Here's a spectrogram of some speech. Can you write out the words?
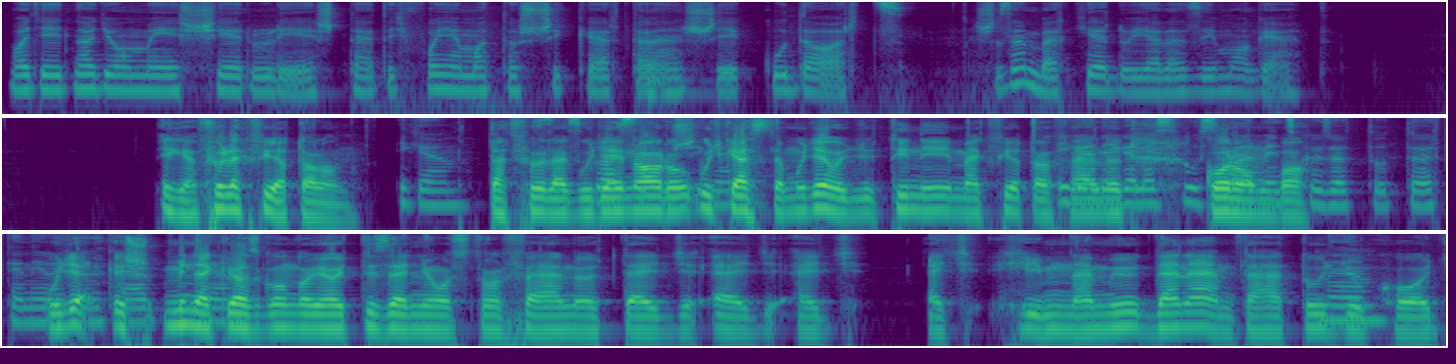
vagy egy nagyon mély sérülés, tehát egy folyamatos sikertelenség, kudarc, és az ember kérdőjelezi magát. Igen, főleg fiatalon. Igen. Tehát főleg ugye én arról igen. úgy kezdtem, ugye, hogy tini, meg fiatal igen, felnőtt igen, ez 20 koromba. között tud történni. Ugye, inkább, és mindenki igen. azt gondolja, hogy 18-tól felnőtt egy, egy, egy, egy himnemű, de nem, tehát tudjuk, nem. hogy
